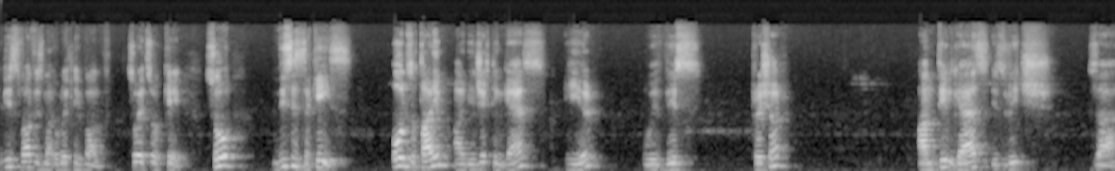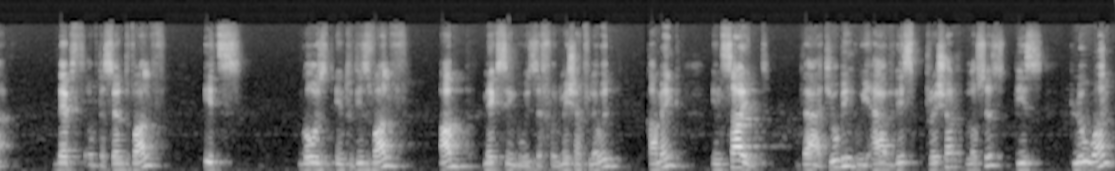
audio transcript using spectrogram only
this valve is my operating valve, so it's okay. So this is the case. All the time, I'm injecting gas here with this pressure until gas is reach the depth of the third valve. It goes into this valve up, mixing with the formation fluid coming. Inside the tubing, we have this pressure losses, this blue one.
